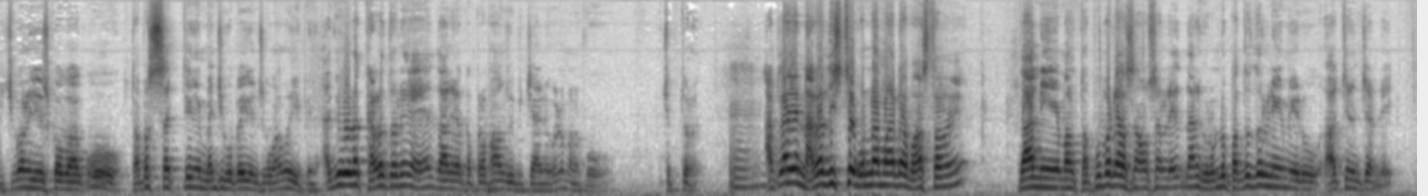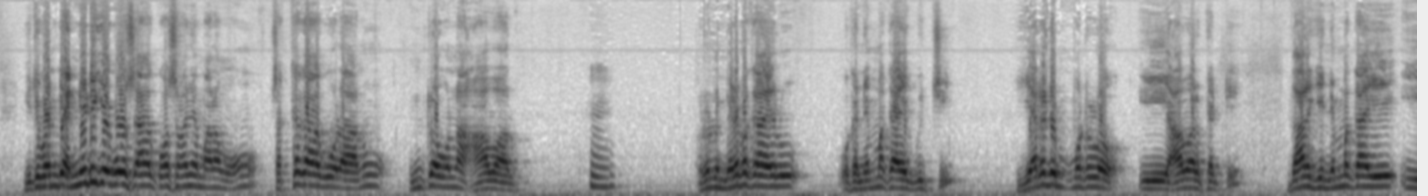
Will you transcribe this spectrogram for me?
పిచ్చి పనులు చేసుకోబాకు తపశ్శక్తిని మంచిగా ఉపయోగించుకోవాలని చెప్పింది. అది కూడా కళ్ళతోనే దాని యొక్క ప్రభావం చూపించాలని కూడా మనకు చెప్తున్నారు. అట్లాగే నరదిష్టి ఉన్నమాట వాస్తవమే. దాన్ని మనం తప్పుపడాల్సిన అవసరం లేదు. దానికి రెండు పద్ధతుల్ని మీరు ఆచరించండి. ఇటువంటి అన్నిటికీ కోస కోసమనే మనము చక్కగా కూడాను ఇంట్లో ఉన్న ఆవాలు రెండు మిరపకాయలు ఒక నిమ్మకాయ గుచ్చి ఎర్రటి మూటలో ఈ ఆవాలు కట్టి దానికి నిమ్మకాయ ఈ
